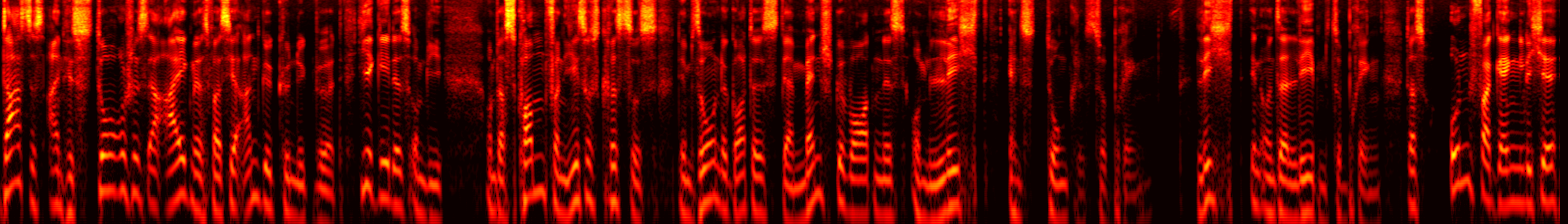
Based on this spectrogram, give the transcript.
Das ist ein historisches Ereignis, was hier angekündigt wird. Hier geht es um, die, um das Kommen von Jesus Christus, dem Sohn Gottes, der Mensch geworden ist, um Licht ins Dunkel zu bringen. Licht in unser Leben zu bringen. Das Unvergängliche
